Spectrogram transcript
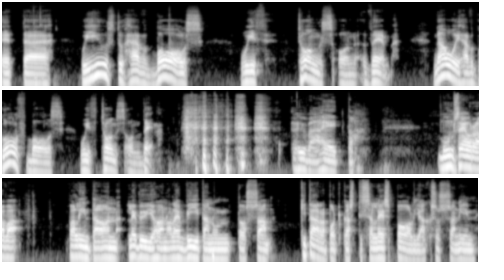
että we used to have balls with tongues on them. Now we have golf balls with tongues on them. Hyvä heitto. Mun seuraava valinta on levy, johon olen viitannut tuossa kitarapodcastissa Les Paul-jaksossa, niin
